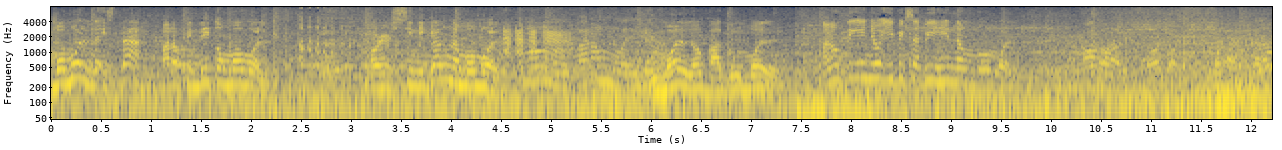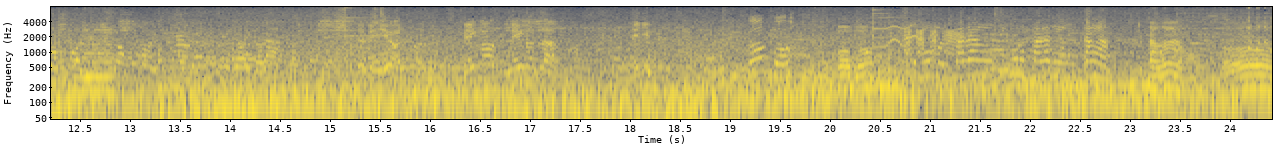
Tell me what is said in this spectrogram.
Momol na isda. Parang pinditong momol. Or sinigang na momol. Momol, parang mall. ganun. Mall, no? Bagong mall. Anong tingin nyo ibig sabihin ng momol? Momol. Momol. Ganun yun. Make out, make out lang. Thank you. Bobo. Bobo. Momol, parang yung tanga. Tanga. Oh.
